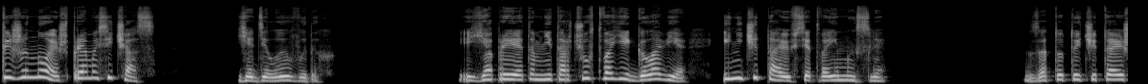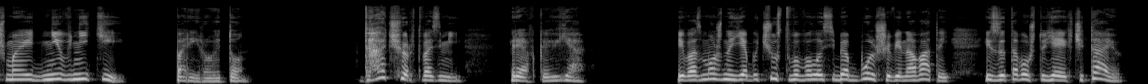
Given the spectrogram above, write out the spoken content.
Ты же ноешь прямо сейчас!» Я делаю выдох. «И я при этом не торчу в твоей голове и не читаю все твои мысли». «Зато ты читаешь мои дневники», — парирует он. «Да, черт возьми», — рявкаю я. И, возможно, я бы чувствовала себя больше виноватой из-за того, что я их читаю,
